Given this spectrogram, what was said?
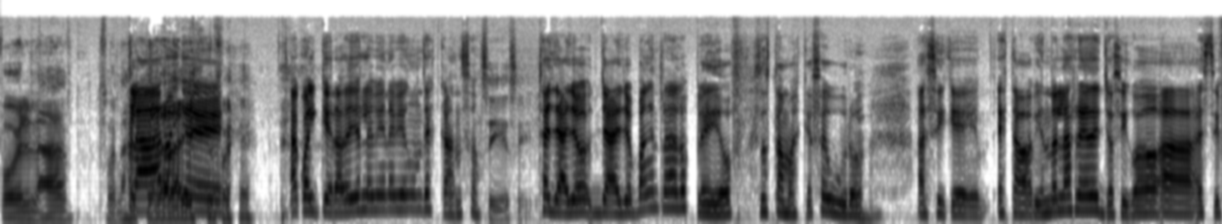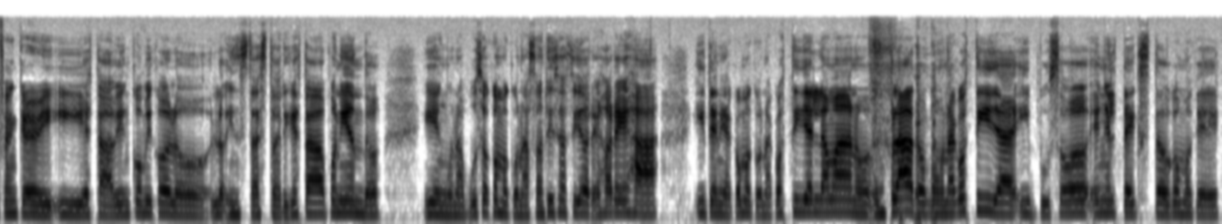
por la por las Claro, que pues, a cualquiera de ellos le viene bien un descanso. sí, sí. O sea, ya, yo, ya ellos van a entrar a los playoffs, eso está más que seguro. Así que estaba viendo en las redes, yo sigo a Stephen Curry y estaba bien cómico los lo Insta Story que estaba poniendo. Y en una puso como que una sonrisa así de oreja a oreja y tenía como que una costilla en la mano, un plato con una costilla y puso en el texto como que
